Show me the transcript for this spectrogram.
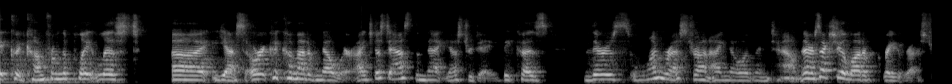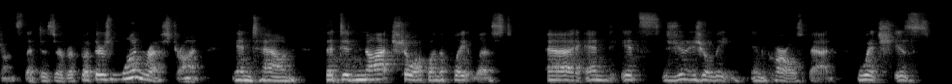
It could come from the plate list, uh, yes, or it could come out of nowhere. I just asked them that yesterday because there's one restaurant I know of in town. There's actually a lot of great restaurants that deserve it, but there's one restaurant in town that did not show up on the plate list. Uh, and it's Jeune Jolie in Carlsbad, which is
